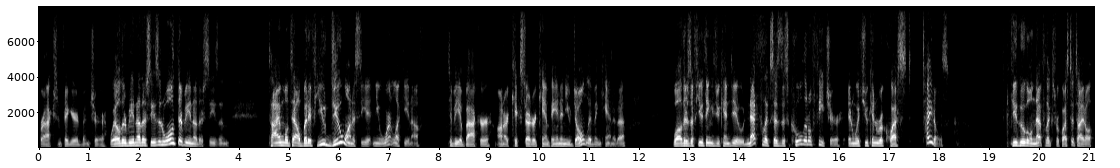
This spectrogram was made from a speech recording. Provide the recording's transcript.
for action figure adventure? Will there be another season? Won't there be another season? Time will tell. But if you do want to see it and you weren't lucky enough to be a backer on our kickstarter campaign and you don't live in canada well there's a few things you can do. Netflix has this cool little feature in which you can request titles if you Google Netflix request a title,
